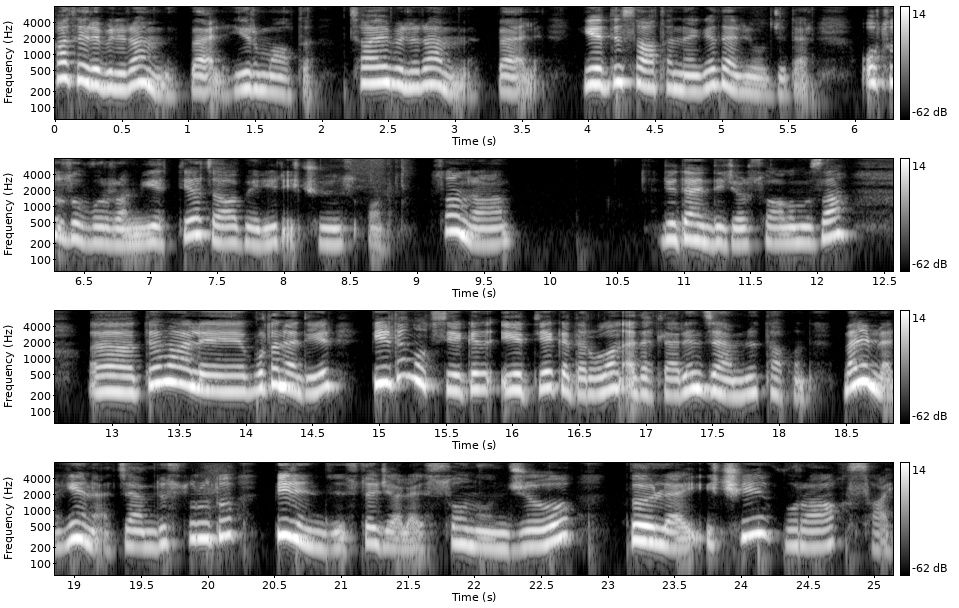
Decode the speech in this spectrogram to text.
Kateri bilirəmmi? Bəli, 26. Çayı bilirəmmi? Bəli. 7 saata nə qədər yol gedər? 30-u vururam 7-yə cavab eləyir 210. Sonra gedək digər sualımıza. E, deməli, burada nə deyir? 1-dən 37-yə qədər olan ədədlərin cəmini tapın. Müəllimlər, yenə cəm düsturudur. Birinci üstə gələk sonuncu, bölək 2, vuraq say.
